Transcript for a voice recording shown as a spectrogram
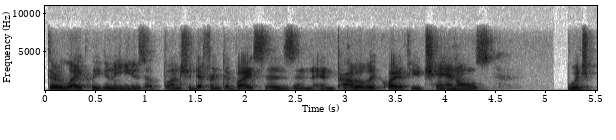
they're likely going to use a bunch of different devices and, and probably quite a few channels, which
